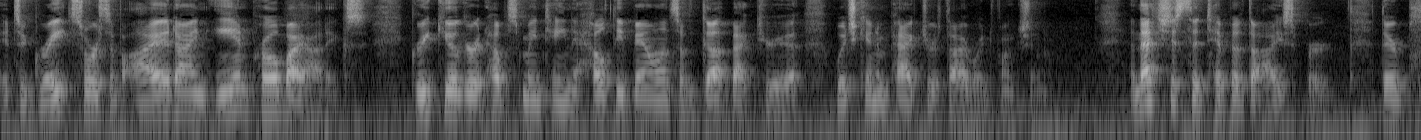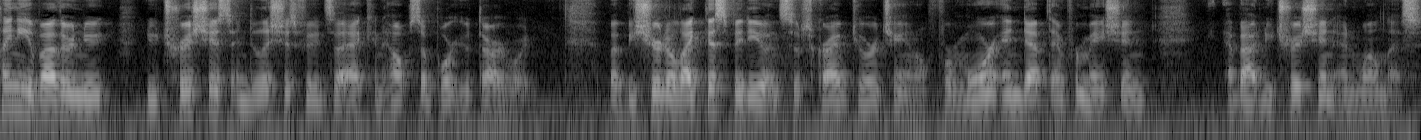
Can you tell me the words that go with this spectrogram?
It's a great source of iodine and probiotics. Greek yogurt helps maintain a healthy balance of gut bacteria, which can impact your thyroid function. And that's just the tip of the iceberg. There are plenty of other nu- nutritious and delicious foods that can help support your thyroid. But be sure to like this video and subscribe to our channel for more in depth information about nutrition and wellness.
